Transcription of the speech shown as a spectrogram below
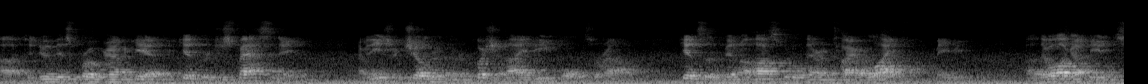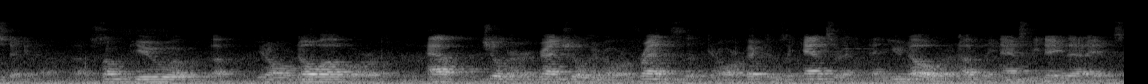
uh, to do this program again. The kids were just fascinated. I mean, these are children that are pushing IV poles around, kids that have been in a hospital their entire life, maybe. Uh, They've all got needles sticking out. Uh, Some of you, uh, uh, you know, know of or have children or grandchildren or friends that, you know, are victims of cancer, and you know what an ugly, nasty day that is.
